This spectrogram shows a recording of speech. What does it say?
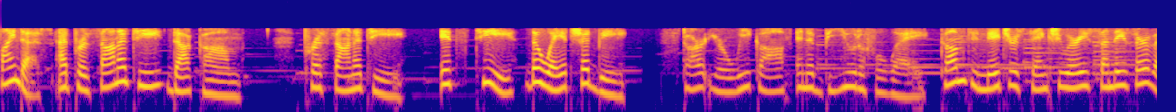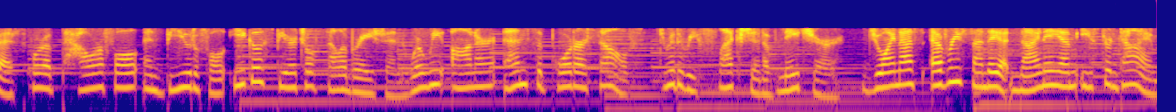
Find us at prasannatea.com. Prasanna Tea. It's tea the way it should be start your week off in a beautiful way. Come to Nature Sanctuary Sunday service for a powerful and beautiful eco spiritual celebration where we honor and support ourselves through the reflection of nature. Join us every Sunday at 9 a.m. Eastern Time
